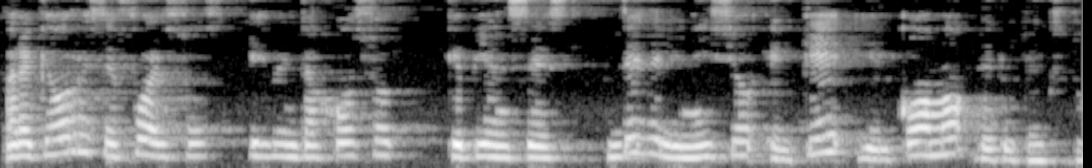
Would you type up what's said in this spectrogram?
Para que ahorres esfuerzos, es ventajoso que pienses desde el inicio el qué y el cómo de tu texto.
